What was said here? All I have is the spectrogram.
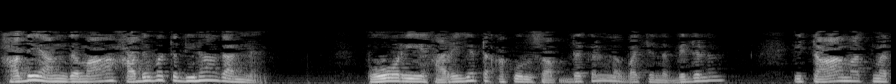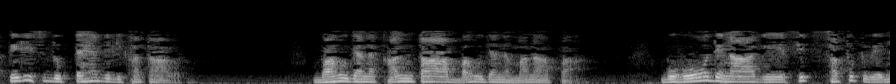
හදයංගමා හදවත දිනා ගන්න. පෝරේ හරියට අකුරු ශබ්ද කළ වචන බෙදලා ඊ타ත්ම පිරිසිදු පැහැදිලි කතාව. බහුජන කාන්තා බහුජන මනාපා. බොහෝ දෙනාගේ සිත් සතුටු වෙන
